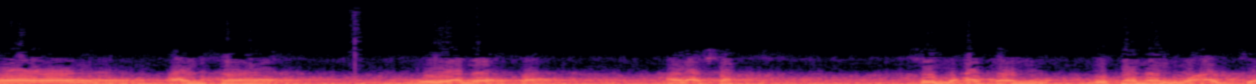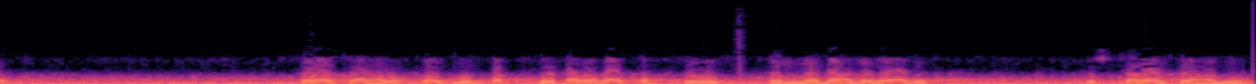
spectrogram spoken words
آه أنت إذا بعت على شخص سلعة بثمن مؤجل سواء كان هذا التأجيل تقسيط أو غير تقسيط ثم بعد ذلك اشتريتها منه.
